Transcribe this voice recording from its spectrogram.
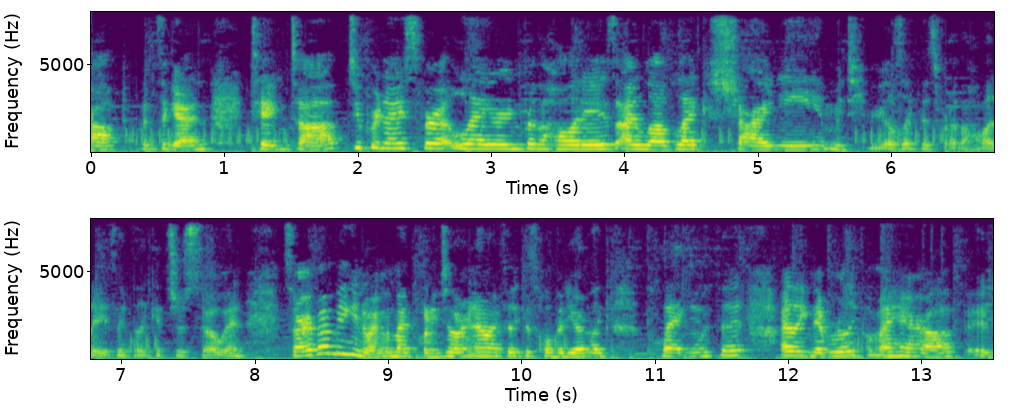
once again tank top. Super nice for layering for the holidays. I love like shiny materials like this for the holidays. I feel like it's just so in. Sorry if i'm being annoying with my ponytail right now. I feel like this whole video i'm like playing with it. I like never really put my hair up and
